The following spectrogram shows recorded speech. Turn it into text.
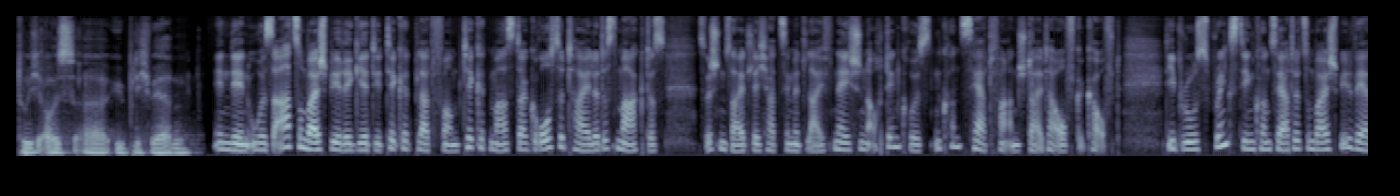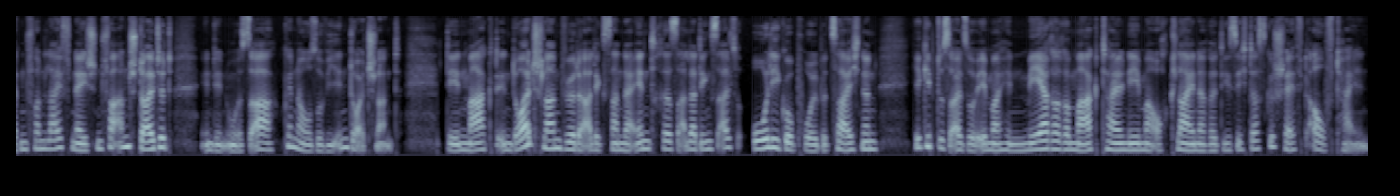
durchaus äh, üblich werden. In den USA zum Beispiel regiert die Ticketplattform Ticketmaster große Teile des Marktes. Zwischenzeitlich hat sie mit Live Nation auch den größten Konzertveranstalter aufgekauft. Die Bruce Springsteen-Konzerte zum Beispiel werden von Live Nation veranstaltet, in den USA genauso wie in Deutschland. Den Markt in Deutschland würde Alexander Entres allerdings als Oligopol bezeichnen. Hier gibt es also immerhin mehrere Marktteilnehmer, auch kleinere, die sich das Geschäft aufteilen.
